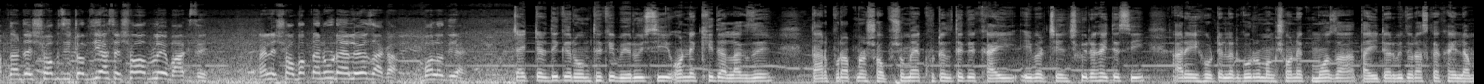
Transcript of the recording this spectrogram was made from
আপনার যে সবজি টবজি আছে, সব লয়ে বাগছে। নাহলে সব আপনার উড়ায় লয়ে জাগা বলো দিয়ে। চারটার দিকে রুম থেকে বেরোইছি অনেক খিদা লাগছে। তারপর আপনার সবসময় এক হোটেল থেকে খাই, এবার চেঞ্জ করে খাইতেছি। আর এই হোটেলের গরুর মাংস অনেক মজা, তাই এটার ভিতরে আজকে খাইলাম।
